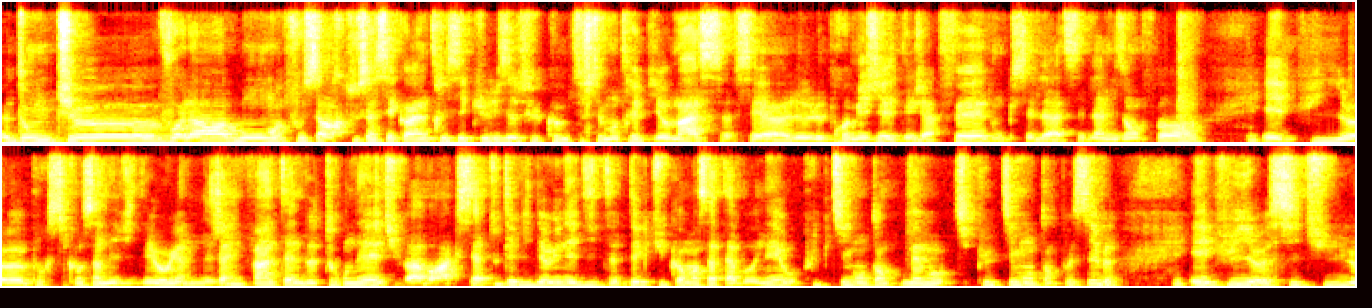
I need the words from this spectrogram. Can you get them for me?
Donc euh, voilà, bon, faut savoir que tout ça c'est quand même très sécurisé parce que comme je te montrais biomasse, c'est euh, le, premier jet est déjà fait, donc c'est de la, mise en forme. Et puis euh, pour ce qui concerne les vidéos, il y en a déjà une vingtaine de tournées. Tu vas avoir accès à toutes les vidéos inédites dès que tu commences à t'abonner, au plus petit montant, même au plus petit montant possible. Et puis si tu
